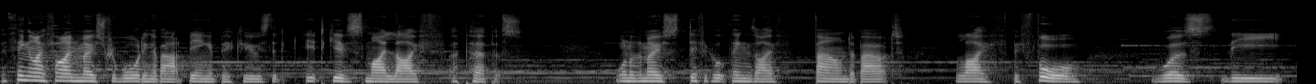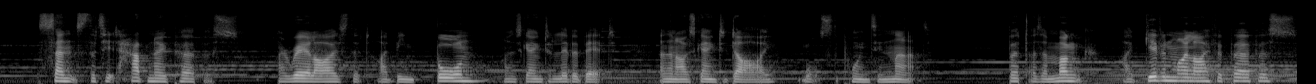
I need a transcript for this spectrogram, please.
The thing I find most rewarding about being a bhikkhu is that it gives my life a purpose. One of the most difficult things I've found about life before was the sense that it had no purpose. I realised that I'd been born, I was going to live a bit, and then I was going to die. What's the point in that? But as a monk, I've given my life a purpose,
